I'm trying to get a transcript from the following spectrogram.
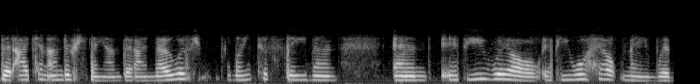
that I can understand, that I know is linked to Stephen. And if you will, if you will help me with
